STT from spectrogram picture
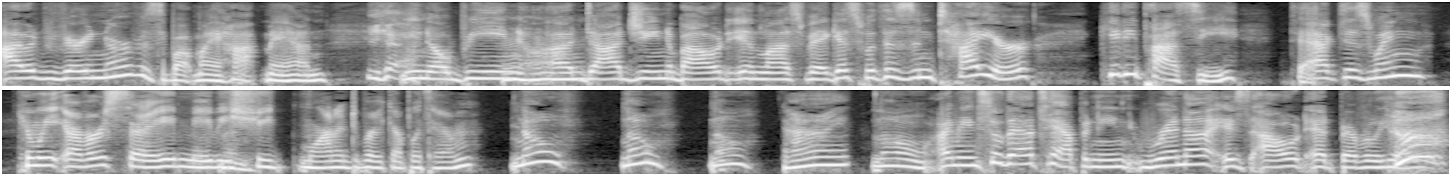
I would be very nervous about my hot man, Yeah. you know, being uh, dodging about in Las Vegas with his entire kitty posse to act as wing. Can we ever say maybe Hmm. she wanted to break up with him? No, no, no, All right. no. I mean, so that's happening. Rinna is out at Beverly Hills.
